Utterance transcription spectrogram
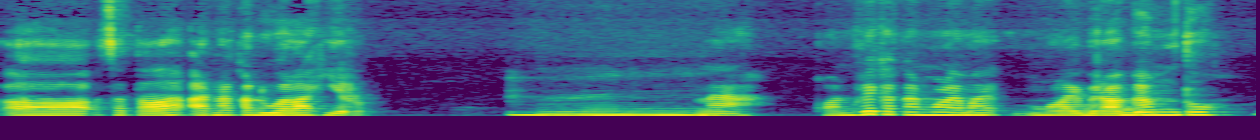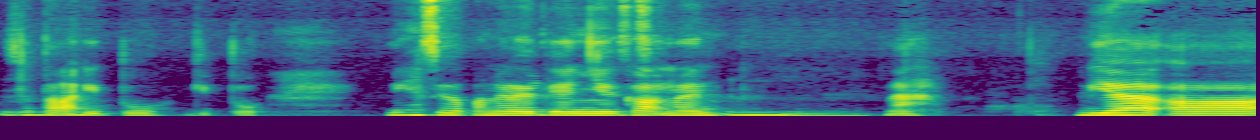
uh, setelah anak kedua lahir Hmm. nah konflik akan mulai mulai beragam tuh setelah Hmm. itu gitu ini hasil penelitiannya kak men Hmm. Hmm. dia uh,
